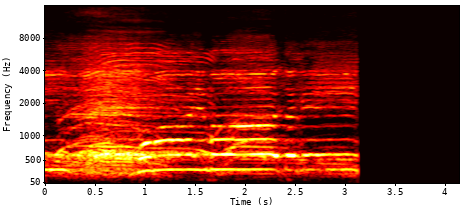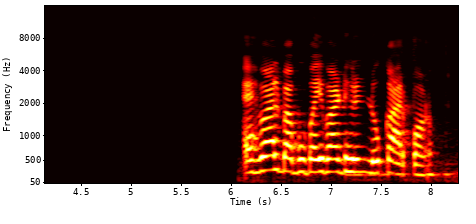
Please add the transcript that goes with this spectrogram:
અહેવાલ બાબુભાઈ વાઢેલ, લોકાર્પણ.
